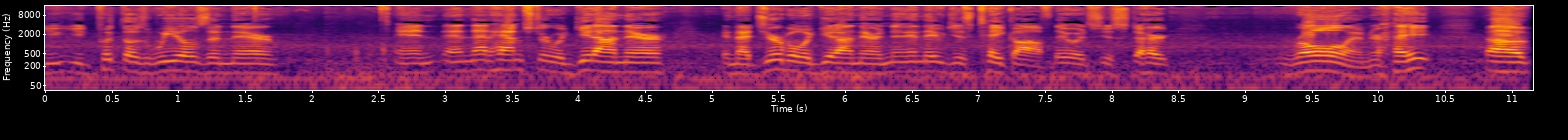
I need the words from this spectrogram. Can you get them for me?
you, you'd put those wheels in there and, and that hamster would get on there and that gerbil would get on there and then they would just take off. They would just start rolling, right? Uh,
